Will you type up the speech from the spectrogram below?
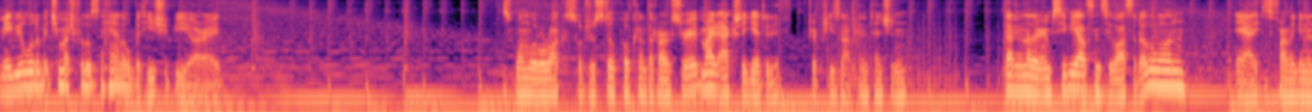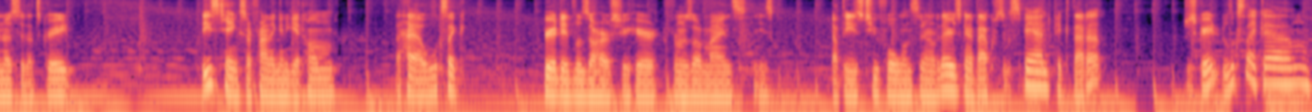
maybe a little bit too much for those to handle, but he should be alright. One little rocket soldier still poking at that harvester. It might actually get it if Trip T's not paying attention. Got another MCV out since he lost that other one. Yeah, he's finally going to notice it. That's great. These tanks are finally going to get home. Looks like Creo did lose a harvester here from his own mines. He's got these two full ones over there. He's going to backwards expand, pick that up, which is great. It looks like um,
